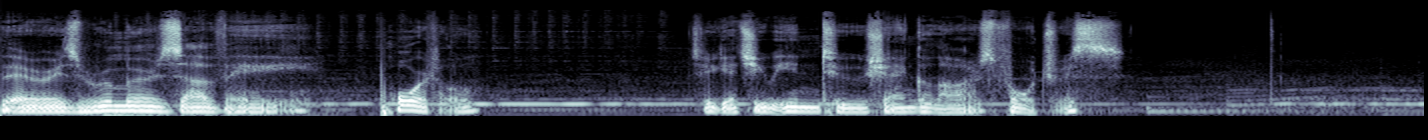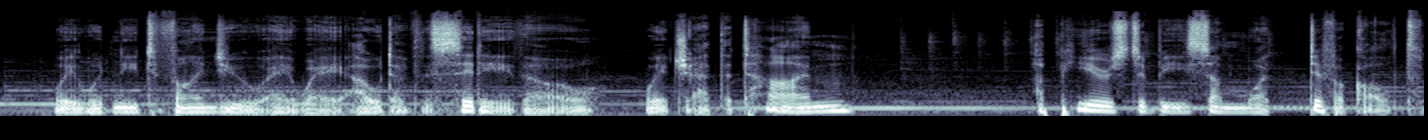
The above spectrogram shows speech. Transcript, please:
There is rumors of a portal to get you into Shangalar's fortress. We would need to find you a way out of the city, though, which at the time appears to be somewhat difficult.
